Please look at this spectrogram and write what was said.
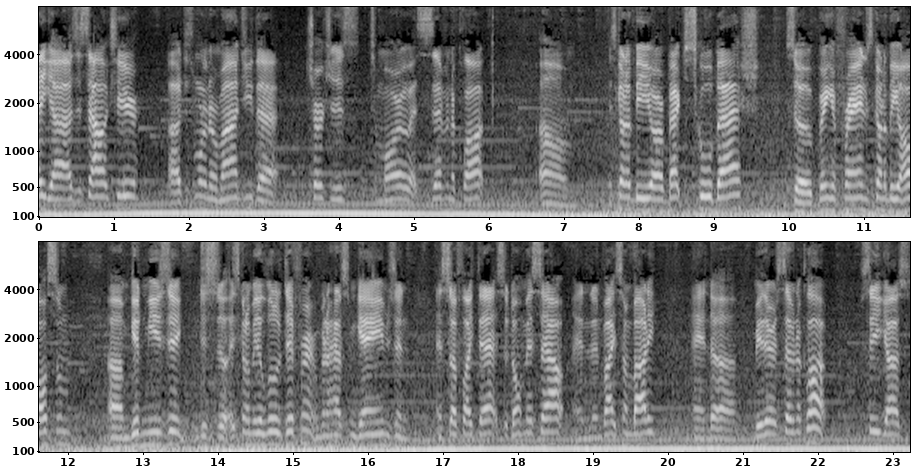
Hey guys, it's Alex here. I uh, just wanted to remind you that church is tomorrow at 7 o'clock. Um, it's going to be our back to school bash, so bring a friend. It's going to be awesome. Um, good music. Just uh, it's going to be a little different. We're going to have some games and, and stuff like that, so don't miss out and invite somebody and uh, be there at 7 o'clock. See you guys.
